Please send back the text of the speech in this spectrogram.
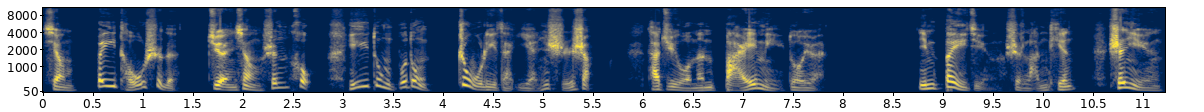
像背头似的卷向身后，一动不动伫立在岩石上。它距我们百米多远。因背景是蓝天，身影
